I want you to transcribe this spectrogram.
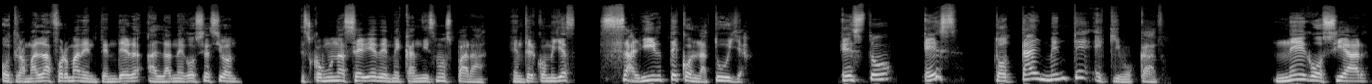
otra mala forma de entender a la negociación es como una serie de mecanismos para, entre comillas, salirte con la tuya. Esto es totalmente equivocado. Negociar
